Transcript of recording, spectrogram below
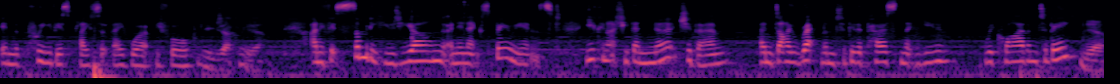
in the previous place that they've worked before. exactly. Yeah, And if it's somebody who's young and inexperienced, you can actually then nurture them and direct them to be the person that you require them to be yeah,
